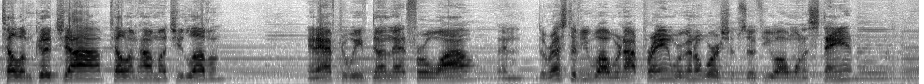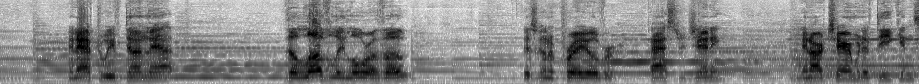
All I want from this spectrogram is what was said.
Tell them good job. Tell them how much you love them. And after we've done that for a while, and the rest of you, while we're not praying, we're going to worship. So if you all want to stand, and after we've done that, the lovely Laura Vogt is going to pray over Pastor Jenny. And our chairman of deacons,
